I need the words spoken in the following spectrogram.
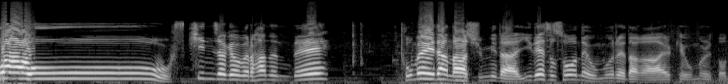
와우! 스킨 저격을 하는데 도매이당 나와줍니다. 이래서 소원의 우물에다가 이렇게 우물 넣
